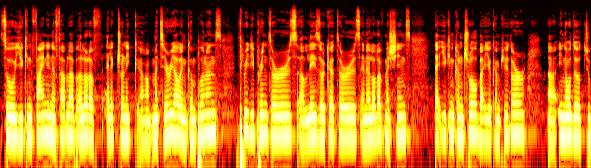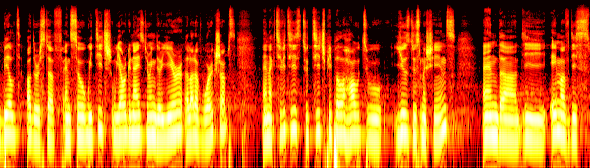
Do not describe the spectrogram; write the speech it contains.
So you can find in a fab lab a lot of electronic uh, material and components, 3D printers, uh, laser cutters, and a lot of machines that you can control by your computer uh, in order to build other stuff. And so we teach, we organize during the year a lot of workshops and activities to teach people how to use these machines. And uh, the aim of this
